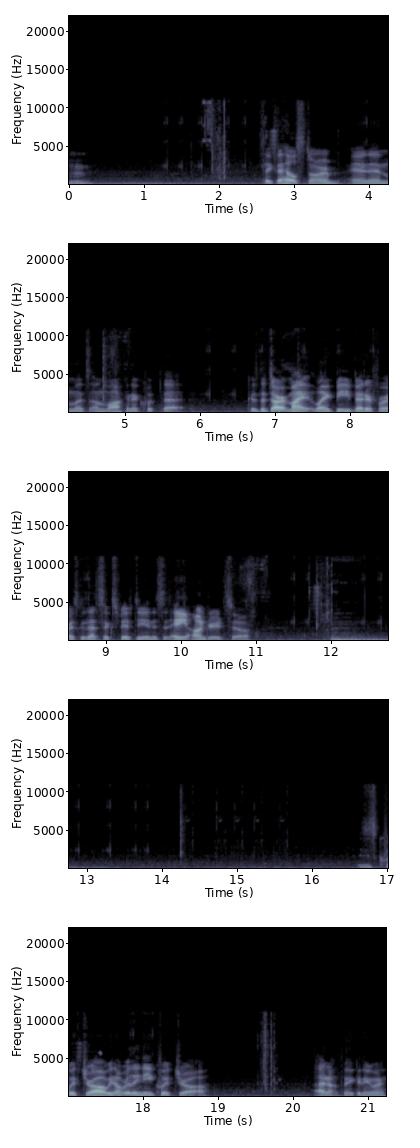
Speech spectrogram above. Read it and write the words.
Hmm. Take the Hellstorm and then let's unlock and equip that. Cause the dart might like be better for us because that's 650 and this is 800 so. This is quick draw. We don't really need quick draw. I don't think anyway.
